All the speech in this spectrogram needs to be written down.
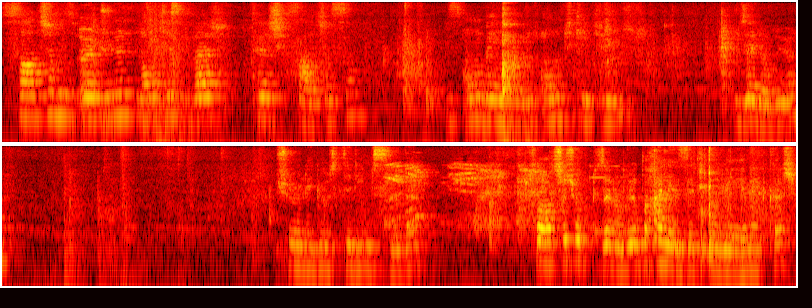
Salçamız öncünün domates biber karışık salçası. Biz onu beğeniyoruz, onu tüketiyoruz. Güzel oluyor. Şöyle göstereyim size de. Salça çok güzel oluyor, daha lezzetli oluyor yemekler.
